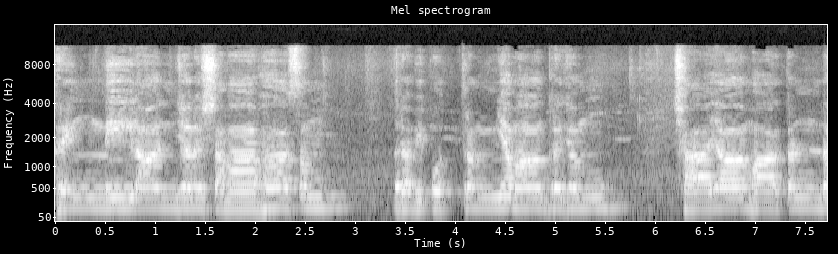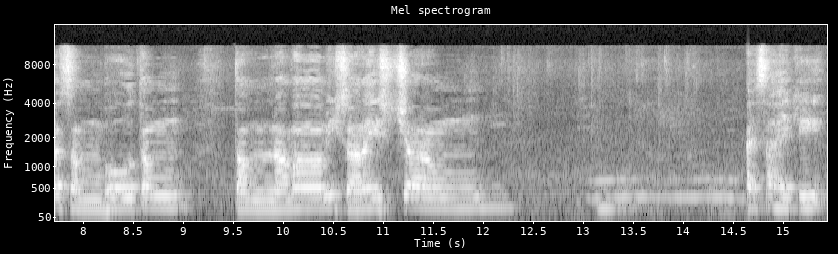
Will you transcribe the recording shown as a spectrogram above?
ह्रीं नीलांजन समाभासम रविपुत्रम यमाग्रजम छाया मार्तंड संभूतम तम नमामि शनैश्चरम। ऐसा है कि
